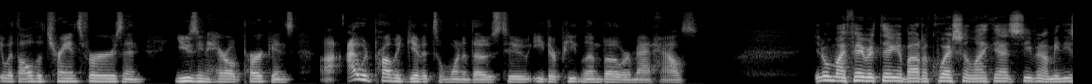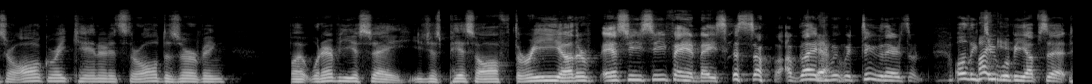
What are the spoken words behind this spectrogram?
with all the transfers and using Harold Perkins, uh, I would probably give it to one of those two, either Pete Lembo or Matt House. You know, my favorite thing about a question like that, Steven, I mean, these are all great candidates. They're all deserving. But whatever you say, you just piss off three other SEC fan bases. So I'm glad yeah. you went with two there. So only Mike, two will be upset.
